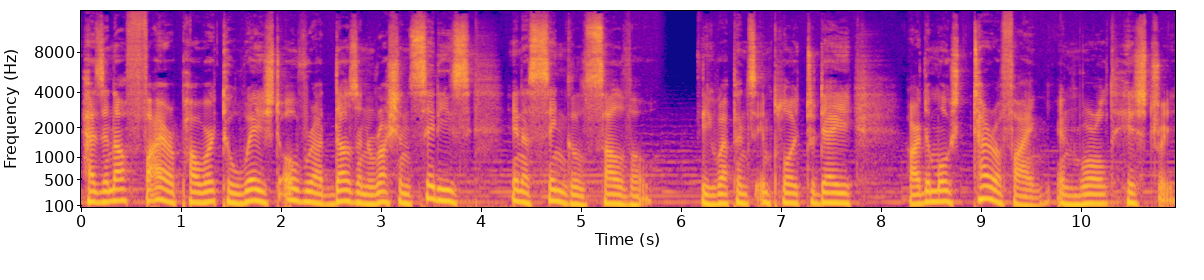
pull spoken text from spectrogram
has enough firepower to waste over a dozen Russian cities in a single salvo. The weapons employed today are the most terrifying in world history.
